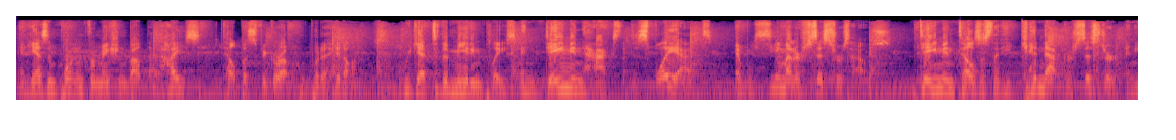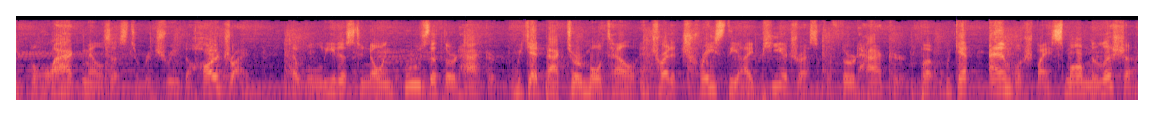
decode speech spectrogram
and he has important information about that heist to help us figure out who put a hit on us. We get to the meeting place, and Damien hacks the display ads, and we see him at her sister's house. Damon tells us that he kidnapped her sister and he blackmails us to retrieve the hard drive that will lead us to knowing who's the third hacker. We get back to our motel and try to trace the IP address of the third hacker, but we get ambushed by a small militia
